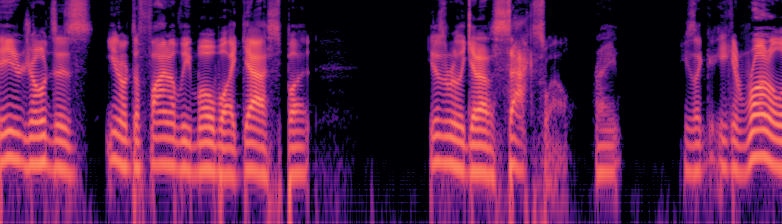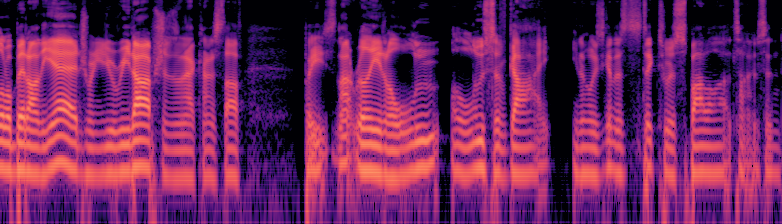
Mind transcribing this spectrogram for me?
Daniel Jones is, you know, definably mobile, I guess, but he doesn't really get out of sacks well, right? He's like he can run a little bit on the edge when you read options and that kind of stuff, but he's not really an elu- elusive guy. You know, he's going to stick to his spot a lot of times, and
